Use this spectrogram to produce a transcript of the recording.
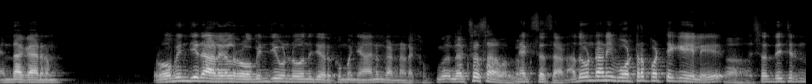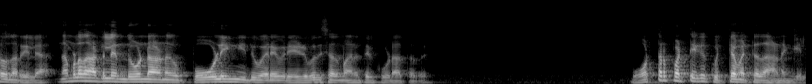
എന്താ കാരണം? റോബിൻജിയുടെ ആളുകൾ റോബിൻജി കൊണ്ടുവന്ന് ചേർക്കുമ്പോൾ ഞാനും കണ്ണടക്കും. നെക്സസ് ആണല്ലോ. നെക്സസ് ആണ്. അതുകൊണ്ടാണ് ഈ വോട്ടർ പട്ടികയിൽ. ശ്രദ്ധിച്ചിട്ടുണ്ടോ എന്നറിയില്ല നമ്മുടെ നാട്ടിൽ എന്തുകൊണ്ടാണ് പോളിംഗ് ഇതുവരെ ഒരു എഴുപത് ശതമാനത്തിൽ കൂടാത്തത്? വോട്ടർ പട്ടിക കുറ്റമറ്റതാണെങ്കിൽ.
